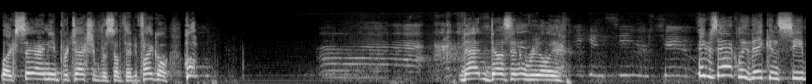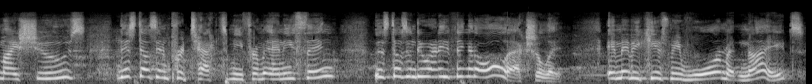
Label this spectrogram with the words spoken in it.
Like, say I need protection for something. If I go, "Hup," uh, that doesn't really. Exactly, they can see my shoes. This doesn't protect me from anything. This doesn't do anything at all, actually. It maybe keeps me warm at night,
